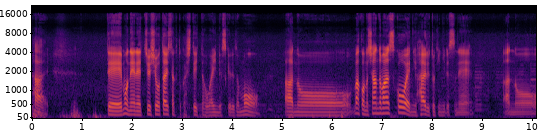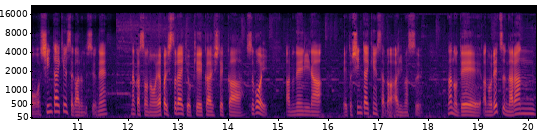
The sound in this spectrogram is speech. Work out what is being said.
はい、でもうね熱中症対策とかしていった方がいいんですけれどもあのー、まあ、このシャンドマルス公園に入る時にですねあのー、身体検査があるんですよね。なんかそのやっぱりストライキを警戒してかすごいあの念入りな、えー、と身体検査があります。なのであの列並ん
